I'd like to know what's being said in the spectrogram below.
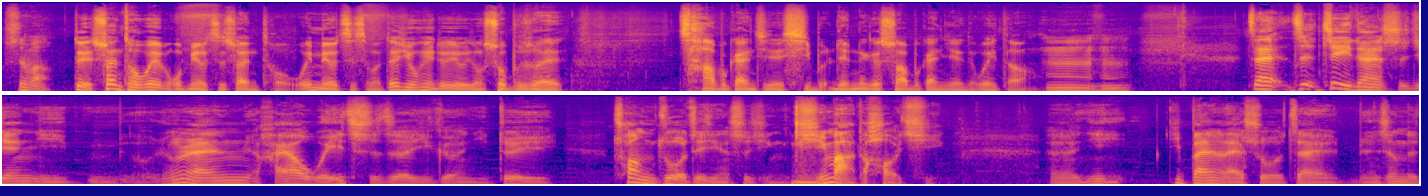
是吗？对，蒜头味我没有吃蒜头，我也没有吃什么，但是永远就有一种说不出来、擦不干净的、洗不连那个刷不干净的味道。嗯哼，在这这一段时间，你嗯仍然还要维持着一个你对创作这件事情起码的好奇。呃，你一般来说在人生的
